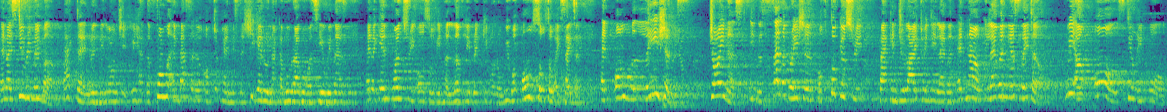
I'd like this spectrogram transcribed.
And I still remember back then when we launched it, we had the former ambassador of Japan, Mr. Shigeru Nakamura, who was here with us. And again, Puan Sri also in her lovely red kimono. We were all so, so excited. And all Malaysians join us in the celebration of Tokyo Street back in July 2011. And now, 11 years later, we are all still in awe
